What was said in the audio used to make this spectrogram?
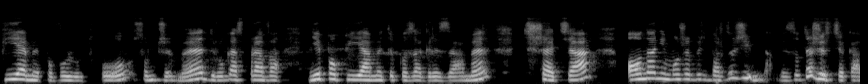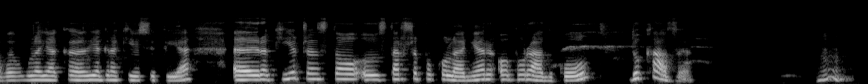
pijemy powolutku, sączymy, druga sprawa, nie popijamy, tylko zagryzamy, trzecia, ona nie może być bardzo zimna, więc to też jest ciekawe w ogóle, jak, jak rakiję się pije. Rakiję często starsze pokolenie o poranku do kawy. Hmm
